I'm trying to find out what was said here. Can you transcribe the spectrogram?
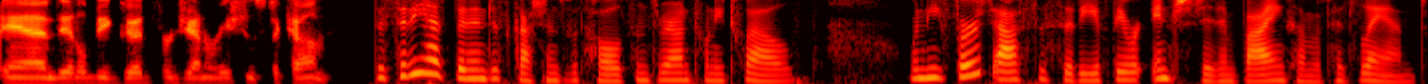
and it'll be good for generations to come. The city has been in discussions with Hull since around 2012, when he first asked the city if they were interested in buying some of his land.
